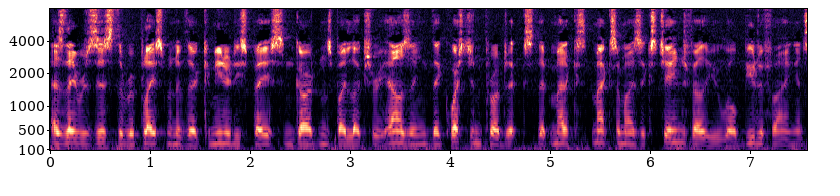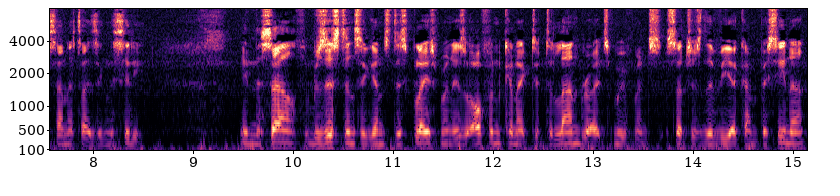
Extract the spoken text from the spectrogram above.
As they resist the replacement of their community space and gardens by luxury housing, they question projects that max- maximize exchange value while beautifying and sanitizing the city. In the south, resistance against displacement is often connected to land rights movements such as the Via Campesina,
